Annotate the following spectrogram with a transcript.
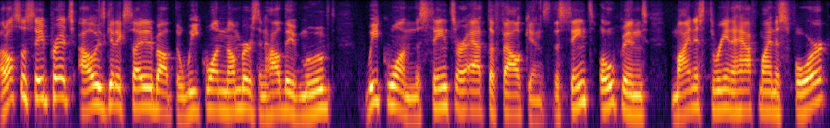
I'd also say, Pritch, I always get excited about the week one numbers and how they've moved. Week one, the Saints are at the Falcons. The Saints opened minus three and a half, minus four.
